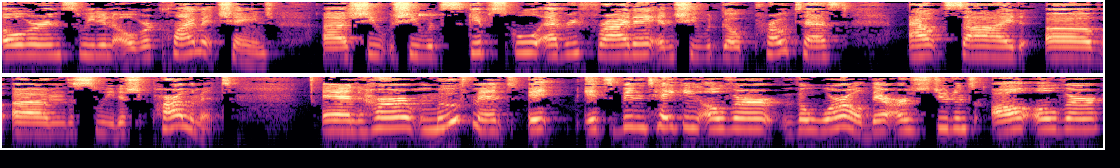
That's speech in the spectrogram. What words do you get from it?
over in Sweden over climate change. Uh, she she would skip school every Friday and she would go protest outside of um, the Swedish Parliament. And her movement it it's been taking over the world. There are students all over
